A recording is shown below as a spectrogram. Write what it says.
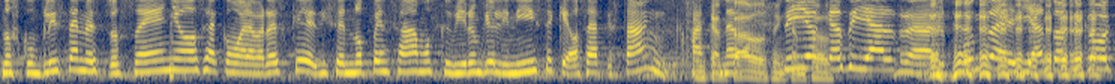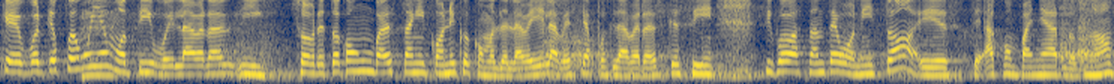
nos cumpliste nuestro sueño, o sea, como la verdad es que, dice, no pensábamos que hubiera un violinista, y que, o sea, que están fascinados. Encantados, Sí, yo encantados. casi ya al, al punto del llanto, así como que, porque fue muy emotivo y la verdad, y sobre todo con un vals tan icónico como el de La Bella y la Bestia, pues la verdad es que sí, sí fue bastante bonito este, acompañarlos, ¿no?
